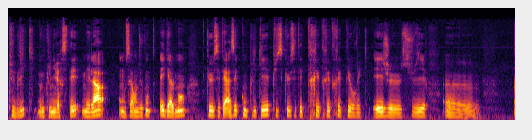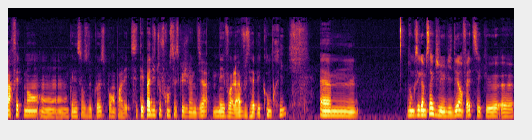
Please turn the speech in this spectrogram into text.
public, donc l'université. Mais là, on s'est rendu compte également c'était assez compliqué puisque c'était très très très théorique. Et je suis euh, parfaitement en, connaissance de cause pour en parler. C'était pas du tout français ce que je viens de dire, mais voilà, vous avez compris. Euh, Donc c'est comme ça que j'ai eu l'idée en fait, c'est que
